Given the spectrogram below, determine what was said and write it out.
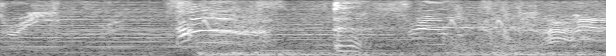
Three Rooms. Thrilled to be back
